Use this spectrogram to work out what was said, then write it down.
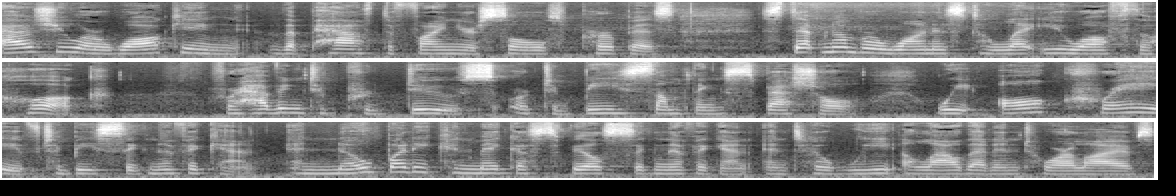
as you are walking the path to find your soul's purpose, step number one is to let you off the hook for having to produce or to be something special. We all crave to be significant, and nobody can make us feel significant until we allow that into our lives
